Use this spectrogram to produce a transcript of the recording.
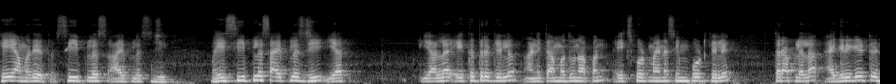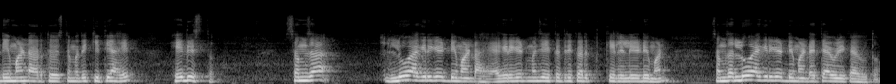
हे यामध्ये येतं. C plus I plus G मग हे C plus I plus G यात याला एकत्र केलं आणि त्यामधून आपण एक्सपोर्ट मायनस इम्पोर्ट केले तर आपल्याला ॲग्रिगेट डिमांड अर्थव्यवस्थेमध्ये किती आहे? हे दिसतं. समजा लो ॲग्रिगेट डिमांड आहे. ॲग्रिगेट म्हणजे एकत्रीकरित केलेली डिमांड समजा लो ॲग्रिगेट डिमांड आहे त्यावेळी काय होतं?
